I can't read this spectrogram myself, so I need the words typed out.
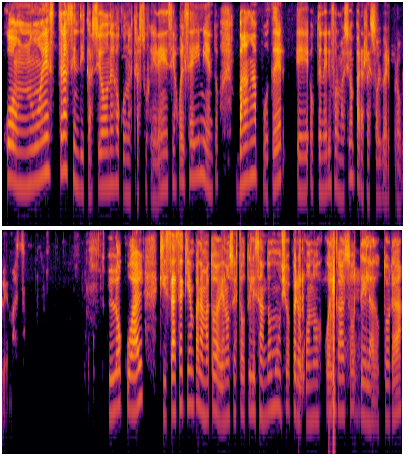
con nuestras indicaciones o con nuestras sugerencias o el seguimiento, van a poder eh, obtener información para resolver problemas. Lo cual quizás aquí en Panamá todavía no se está utilizando mucho, pero conozco el caso de la doctora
